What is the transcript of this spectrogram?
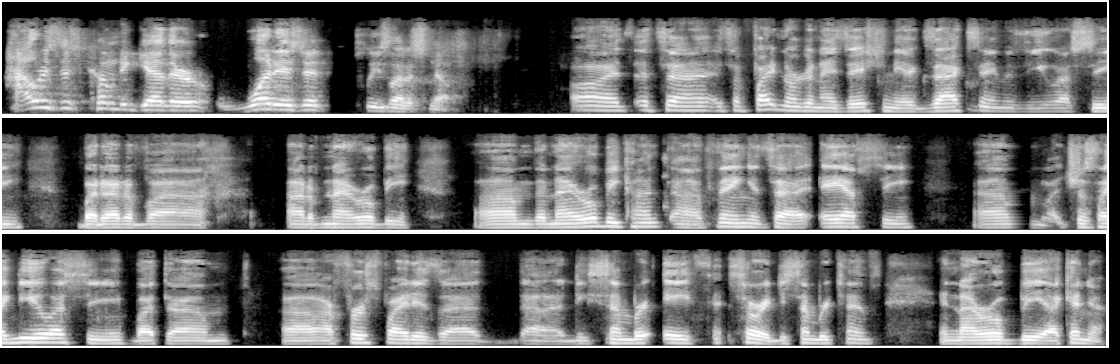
How does this come together? What is it? Please let us know. Oh, it's it's a it's a fighting organization, the exact same as the UFC but out of uh, out of Nairobi. Um, the Nairobi con- uh, thing is uh, AFC, um, just like the UFC, but um, uh, our first fight is uh, uh, December 8th, sorry, December 10th in Nairobi, uh, Kenya.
